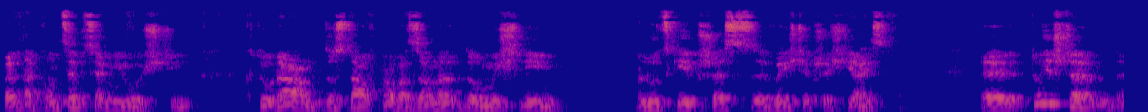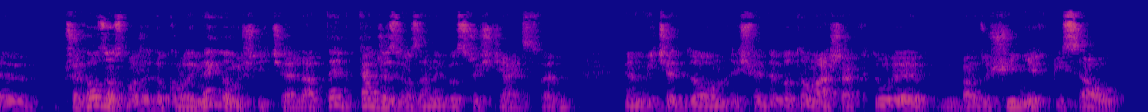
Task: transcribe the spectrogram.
pewna koncepcja miłości, która została wprowadzona do myśli ludzkiej przez wejście chrześcijaństwa. E, tu jeszcze e, przechodząc może do kolejnego myśliciela, także związanego z chrześcijaństwem, mianowicie do świętego Tomasza, który bardzo silnie wpisał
